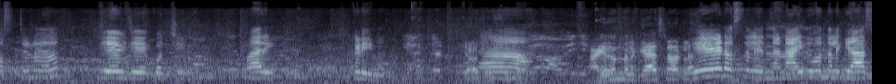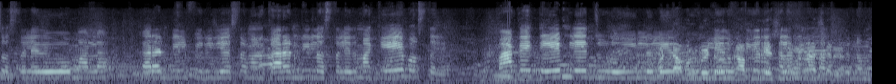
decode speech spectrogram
వస్తుడు ఏవి చేయకొచ్చిండు. మరి ఇక్కడ ఏడు వస్తలేదు నాన్న ఐదు వందల గ్యాస్ వస్తలేదు. మళ్ళా కరెంట్ బిల్ ఫిల్ చేస్తామని కరెంట్ బిల్ వస్తలేదు. మాకేం వస్తలేదు. మాకైతే ఏం లేదు చూడు ఇల్లు లేదు డబుల్ బెడ్రూమ్ ఉట్టిగా అప్లికేషన్ రెక్కల మీద రాశారు బతుకుతున్నాము.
